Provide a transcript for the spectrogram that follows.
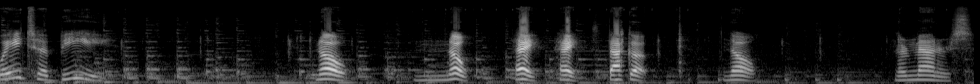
way to be. No. No. Hey, hey, back up. No. Learn manners.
